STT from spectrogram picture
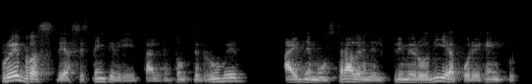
pruebas de asistentes digitales. Entonces, Rubén ha demostrado en el primer día, por ejemplo,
